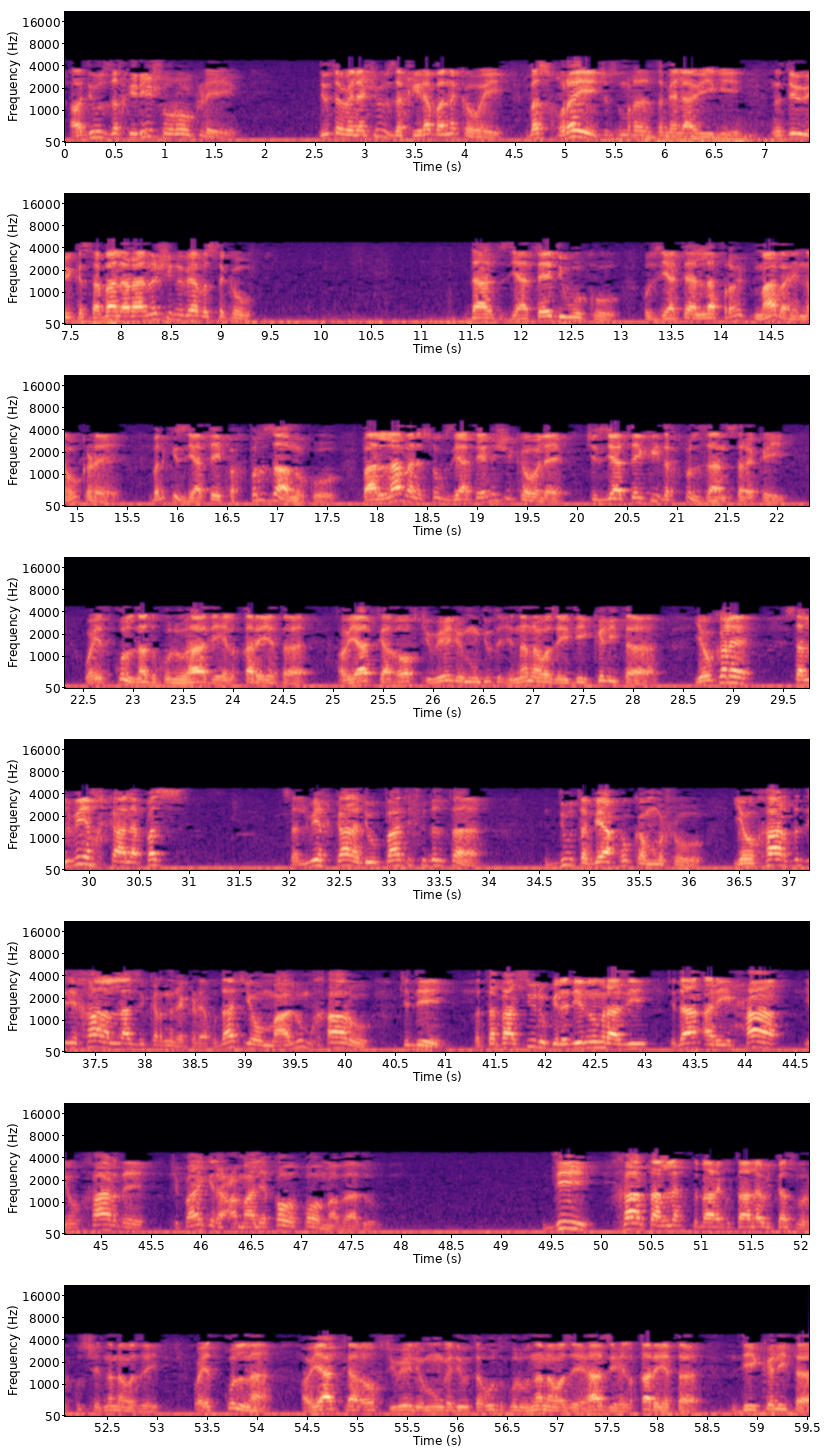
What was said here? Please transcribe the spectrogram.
او دیو ذخیره شروع کړي دیو ته ویل شو ذخیره بنه کوي بس خوري چې څومره ته ملاويږي نو دی وی که سبا لرا نشي نو بیا بس کو دا زیاته دی وکړو خو زیاته الله فرمایي ما باندې نو کړي بلکې زیاته په خپل ځان وکړو په الله باندې څوک زیاته نشي کولای چې زیاته کوي د خپل ځان سره کوي وَإِذْ قُلْنَا ادْخُلُوا هَذِهِ الْقَرْيَةَ او یاد کا غوښ چې ویلو موږ ته چې نن وځي دی کلی ته یو کله سلويخ کاله پس سلويخ کال دیو پاتې شو دلته دیو ته بیا حکم مشو یو خار د دې خار الله ذکر نه کړي خدا چې یو معلوم خارو چې دی په تفاسیرو کې لدی نوم راځي چې دا اریحا یو خار دی چې پای کې د عمالقه او قوم آبادو دی خار ته الله تبارک وتعالى وي تاسو ورکوس شي نه نوځي و اذ قلنا او یاد کا وخت ویلو مونږ دیو ته ادخلوا نه نوځي هذه القريه دی کلیته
